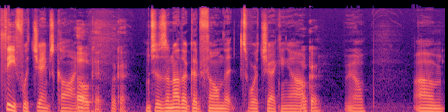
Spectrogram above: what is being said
thief with James Caan, Oh, okay, okay, which is another good film that's worth checking out. okay. You know, um,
